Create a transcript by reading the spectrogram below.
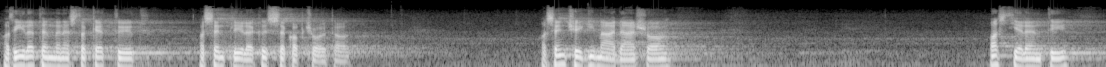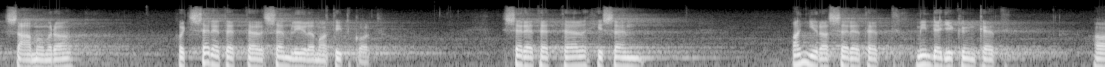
Az életemben ezt a kettőt a Szentlélek összekapcsolta. A szentség imádása azt jelenti számomra, hogy szeretettel szemlélem a titkot. Szeretettel, hiszen annyira szeretett mindegyikünket a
